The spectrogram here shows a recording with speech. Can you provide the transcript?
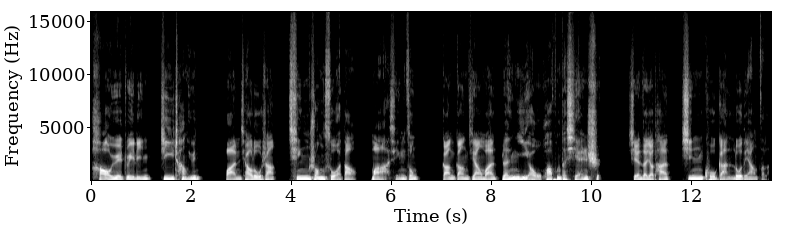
皓月坠林鸡唱韵，板桥路上青霜锁道马行踪。刚刚讲完仁义藕花风的闲事，现在要谈。辛苦赶路的样子了。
